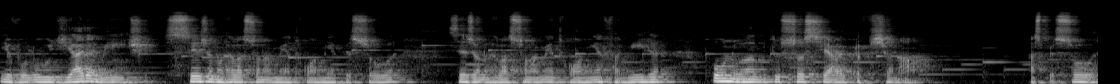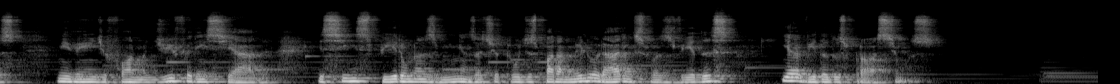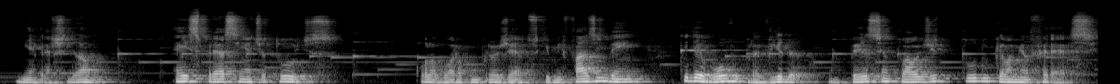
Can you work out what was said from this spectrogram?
Evoluo diariamente, seja no relacionamento com a minha pessoa, seja no relacionamento com a minha família ou no âmbito social e profissional. As pessoas me veem de forma diferenciada e se inspiram nas minhas atitudes para melhorarem suas vidas e a vida dos próximos. Minha gratidão é expressa em atitudes. Colaboro com projetos que me fazem bem e devolvo para a vida um percentual de tudo que ela me oferece,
